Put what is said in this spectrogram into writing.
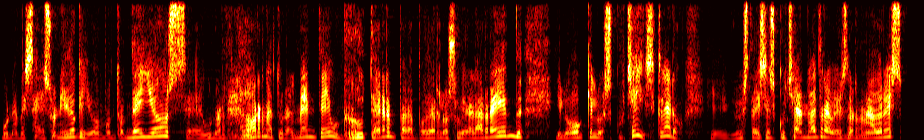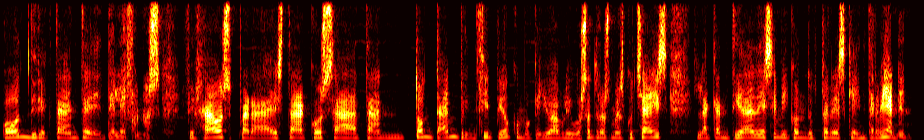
una mesa de sonido que lleva un montón de ellos, eh, un ordenador, naturalmente, un router para poderlo subir a la red y luego que lo escuchéis, claro. Eh, lo estáis escuchando a través de ordenadores o directamente de teléfonos. Fijaos, para esta cosa tan tonta en principio, como que yo hablo y vosotros me escucháis, la cantidad de semiconductores que intervienen.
